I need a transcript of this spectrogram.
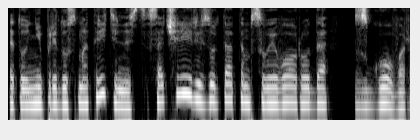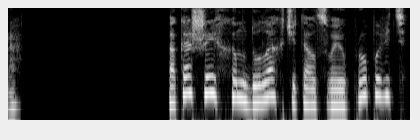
эту непредусмотрительность сочли результатом своего рода сговора. Пока шейх Хамдулах читал свою проповедь,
